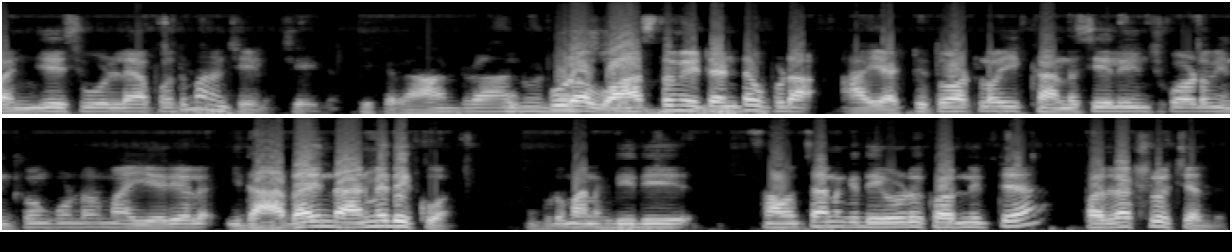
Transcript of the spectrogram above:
పని చేసి కూడా లేకపోతే మనం చేయలేం. చేయలేం. ఇక రాను రాను ఇప్పుడు వాస్తవం ఏంటంటే ఇప్పుడు ఆ అట్టి తోటలో ఈ కందశీలు ఎంచుకోవడం ఎందుకు అనుకుంటారు? మా ఏరియాలో ఇది ఆదాయం దాని మీద ఎక్కువ. ఇప్పుడు మనకి ఇది సంవత్సరానికి దేవుడు కరుణిస్తే పది లక్షలు వచ్చేది.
